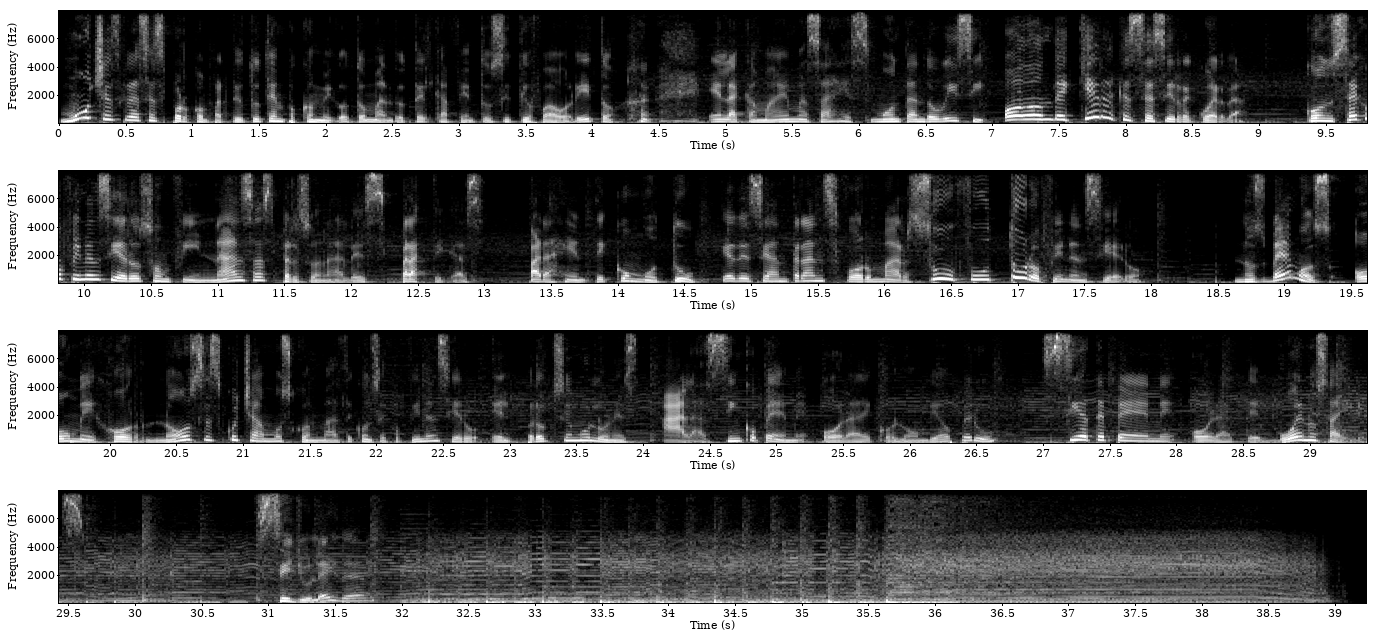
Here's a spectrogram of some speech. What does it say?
Muchas gracias por compartir tu tiempo conmigo tomándote el café en tu sitio favorito, en la cama de masajes, montando bici o donde quiera que estés y recuerda. Consejo Financiero son finanzas personales prácticas para gente como tú que desean transformar su futuro financiero. Nos vemos, o mejor, nos escuchamos con más de Consejo Financiero el próximo lunes a las 5 pm hora de Colombia o Perú, 7 pm hora de Buenos Aires. See you later.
